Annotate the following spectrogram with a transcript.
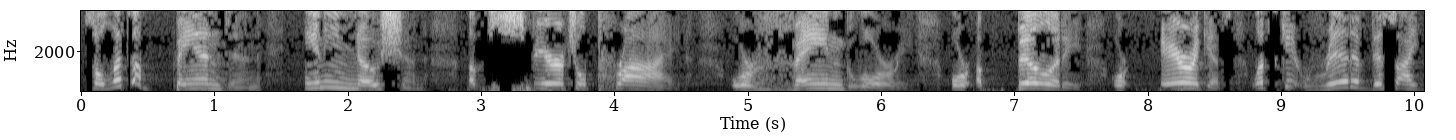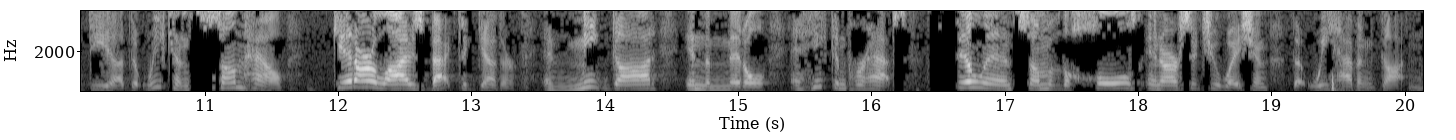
So let's abandon any notion of spiritual pride or vainglory or ability or arrogance. Let's get rid of this idea that we can somehow get our lives back together and meet God in the middle, and He can perhaps fill in some of the holes in our situation that we haven't gotten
